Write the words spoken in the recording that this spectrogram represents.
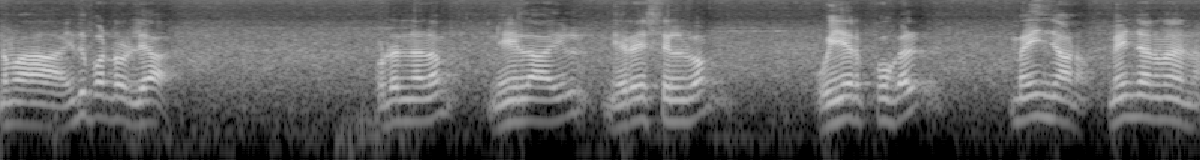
நம்ம இது பண்ணுறோம் இல்லையா? உடல்நலம் நீலாயில் நிறை செல்வம் உயர் புகழ் மெய்ஞானம். மெய்ஞானம்னா என்ன?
